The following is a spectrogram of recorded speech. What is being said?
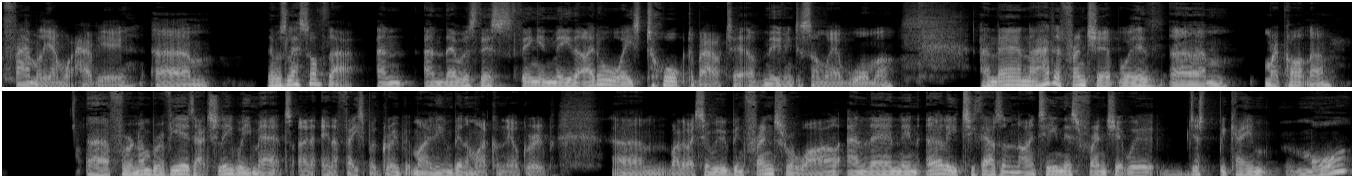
family and what have you, um, there was less of that. And, and there was this thing in me that I'd always talked about it of moving to somewhere warmer. And then I had a friendship with, um, my partner uh, for a number of years, actually, we met in a Facebook group. It might have even been a Michael Neill group, um, by the way. So we've been friends for a while. And then in early 2019, this friendship we just became more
